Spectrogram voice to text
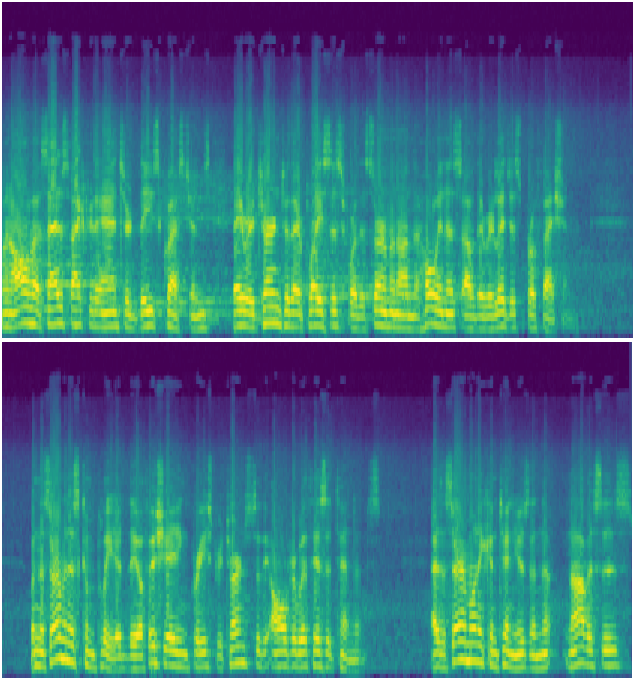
When all have satisfactorily answered these questions, they return to their places for the sermon on the holiness of the religious profession. When the sermon is completed, the officiating priest returns to the altar with his attendants. As the ceremony continues, the novices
